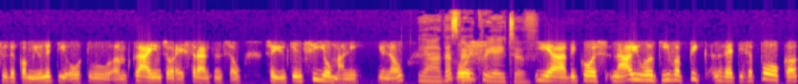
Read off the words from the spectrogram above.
to the community or to um, clients or restaurants and so. So you can see your money. You know. Yeah, that's very creative. Yeah, because now you will give a pig that is a porker,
